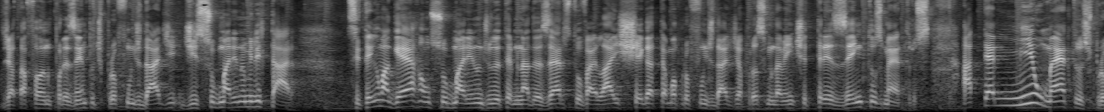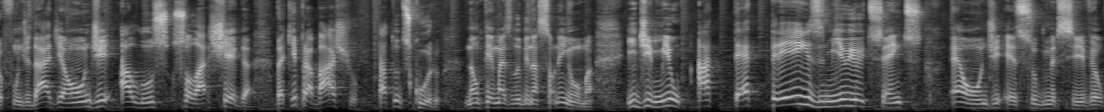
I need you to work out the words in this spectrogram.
já está falando, por exemplo, de profundidade de submarino militar. Se tem uma guerra, um submarino de um determinado exército vai lá e chega até uma profundidade de aproximadamente 300 metros. Até mil metros de profundidade é onde a luz solar chega. Daqui para baixo, está tudo escuro, não tem mais iluminação nenhuma. E de mil até 3.800 é onde esse submersível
